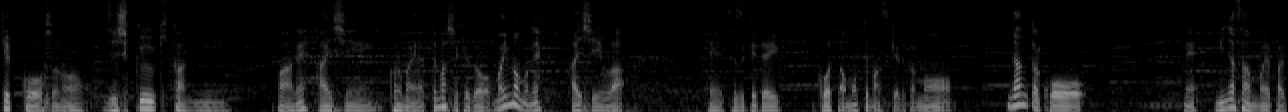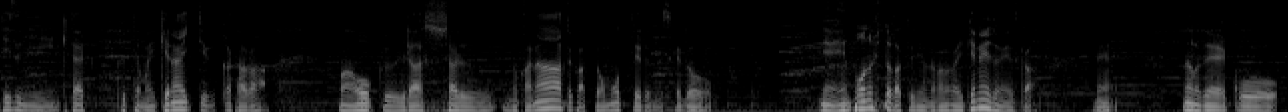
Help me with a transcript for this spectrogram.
結構その自粛期間に、まあね、配信、この前やってましたけど、まあ、今もね、配信は、えー続けていこうとは思ってますけれども、なんかこう、ね、皆さんもやっぱディズニー行きたくても行けないっていう方が、まあ、多くいらっしゃるのかなとかって思ってるんですけど、ね、遠方の人とかっていうのはなかなか行けないじゃないですか。ね。なので、こう、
